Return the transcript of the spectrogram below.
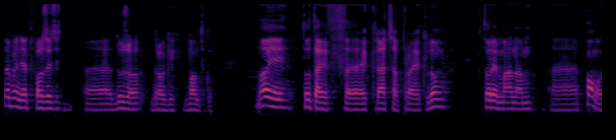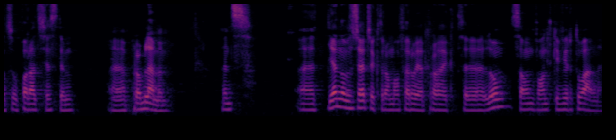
żeby nie tworzyć e, dużo drogich wątków. No i tutaj wkracza projekt LUM, który ma nam e, pomóc uporać się z tym e, problemem. Więc e, jedną z rzeczy, którą oferuje projekt e, LUM są wątki wirtualne.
